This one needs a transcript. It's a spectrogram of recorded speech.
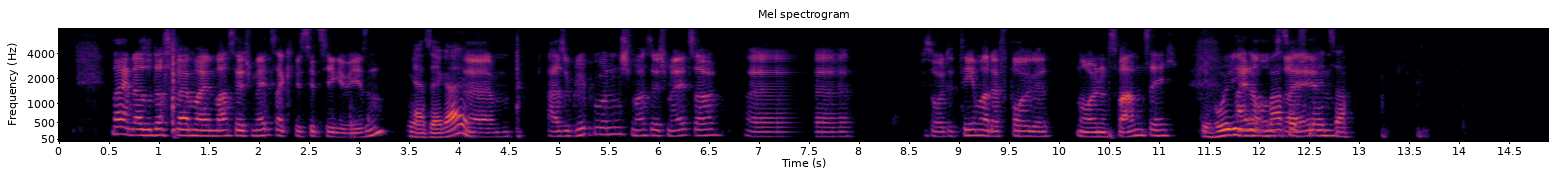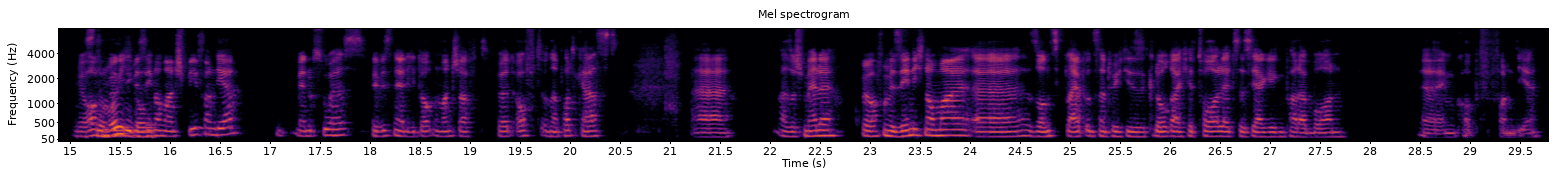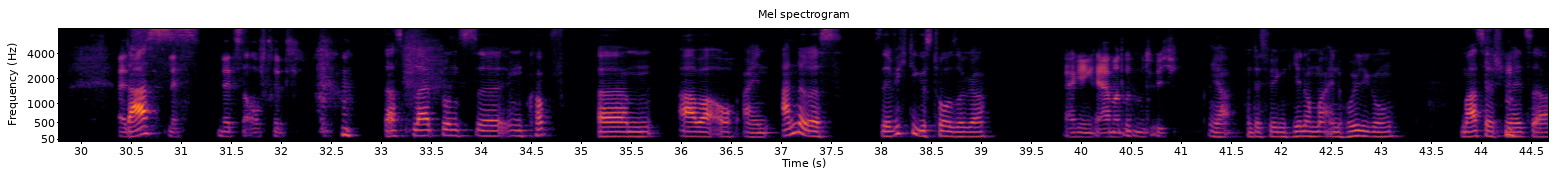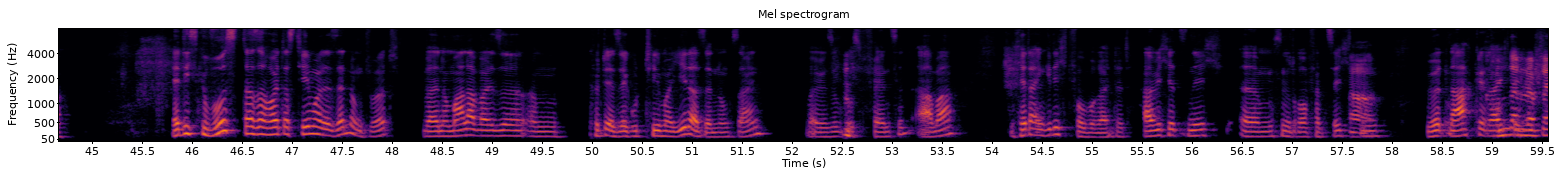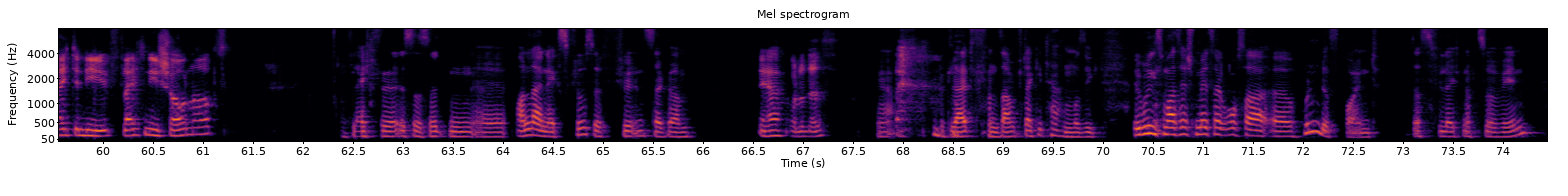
Nein, also das wäre mein Marcel Schmelzer-Quiz jetzt hier gewesen. Ja, sehr geil. Ähm, also Glückwunsch, Marcel Schmelzer. Äh, bis heute Thema der Folge 29. Die Huldigung einer und Marcel. Schmelzer. Wir hoffen wirklich, wir sehen nochmal ein Spiel von dir, wenn du zuhörst. Wir wissen ja, die Dortmund-Mannschaft hört oft unseren Podcast. Äh, also Schmelle, wir hoffen, wir sehen dich nochmal. Äh, sonst bleibt uns natürlich dieses glorreiche Tor letztes Jahr gegen Paderborn äh, im Kopf von dir. Als Das- letz- letzter Auftritt. Das bleibt uns äh, im Kopf. Ähm, aber auch ein anderes, sehr wichtiges Tor sogar. Ja, gegen Real Madrid natürlich. Ja, und deswegen hier nochmal eine Huldigung. Marcel Schmelzer. Hätte ich es gewusst, dass er heute das Thema der Sendung wird, weil normalerweise ähm, könnte er sehr gut Thema jeder Sendung sein, weil wir so große Fans sind. Aber ich hätte ein Gedicht vorbereitet. Habe ich jetzt nicht, äh, müssen wir darauf verzichten. Ah. Wird nachgereicht. Kommt dann vielleicht in die, vielleicht in die Show Notes. Vielleicht für, ist das ein äh, Online-Exclusive für Instagram. Ja, oder das? Ja, begleitet von sanfter Gitarrenmusik. Übrigens, Marcel Schmelzer, großer äh, Hundefreund, das vielleicht noch zu erwähnen.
